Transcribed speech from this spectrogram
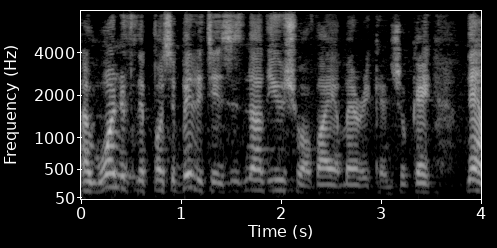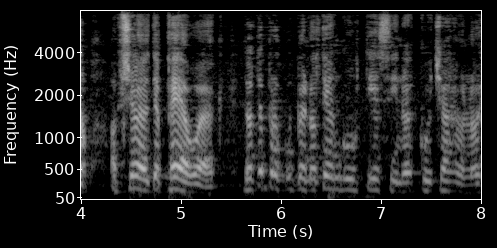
And one of the possibilities is not usual by Americans, okay? Now, observe the pair work. No te preocupes, no te angusties si no escuchas o no,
